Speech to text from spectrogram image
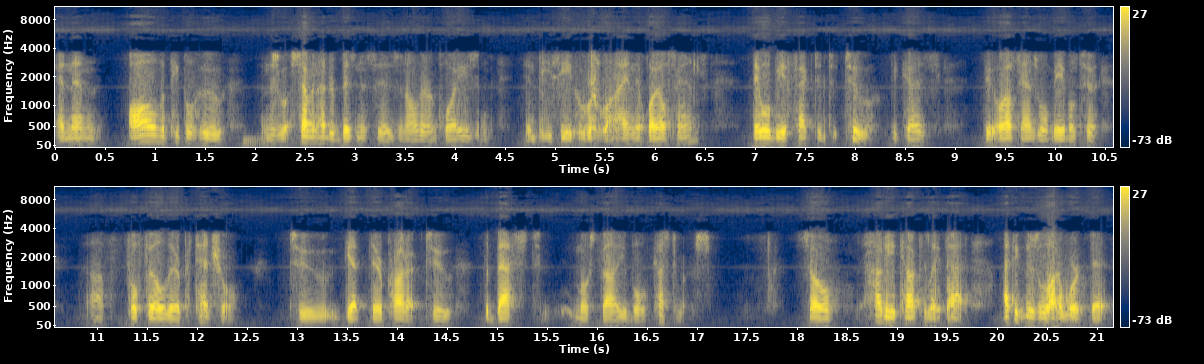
and then all the people who, and there's about 700 businesses and all their employees in, in BC who rely on the oil sands, they will be affected too because the oil sands won't be able to uh, fulfill their potential to get their product to the best, most valuable customers. So how do you calculate that? I think there's a lot of work that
